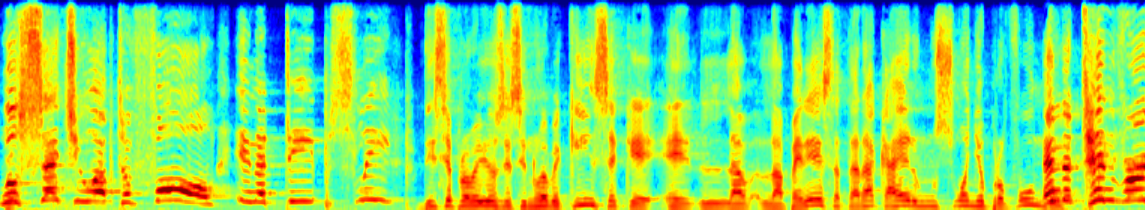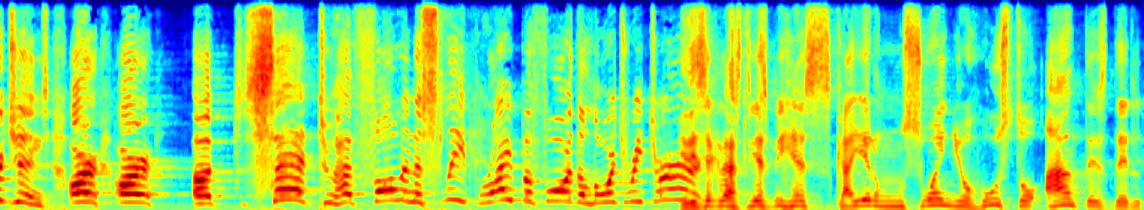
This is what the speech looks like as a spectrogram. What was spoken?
will set you up to fall in a deep sleep." Dice Proverbios 19:15 que eh, la, la pereza te hará caer en un sueño profundo. And the 10 virgins are are uh, said to have fallen asleep right before the Lord's return. Y dice que las diez vírgenes cayeron un sueño justo antes del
